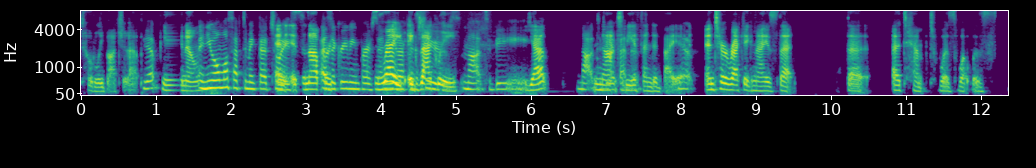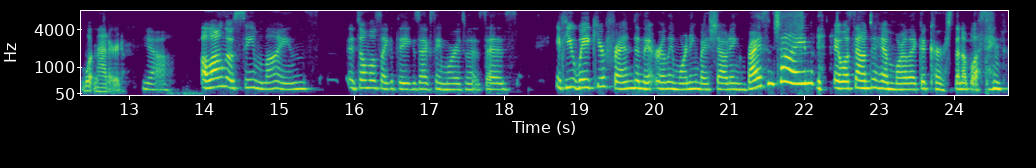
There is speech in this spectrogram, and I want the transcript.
totally botch it up. Yep. You know? And you almost have to make that And choice it's an as a grieving person. You Right, have to exactly. Not to be. Yep. Not to Not be to be offended by it. Yep. And to recognize that the attempt was what was what mattered. Yeah. Along those same lines, it's almost like the exact same words when it says, if you wake your friend in the early morning by shouting, rise and shine, it will sound to him more like a curse than a blessing.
